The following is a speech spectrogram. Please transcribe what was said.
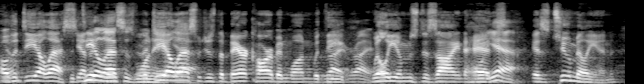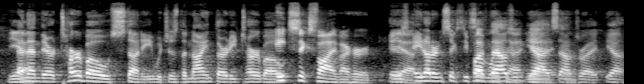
Oh, the DLS. The yeah, DLS is one. the 1.8, DLS, yeah. which is the bare carbon one with the Right, right. Williams designed heads, yeah. is two million. Yeah. And then their turbo study, which is the 930 turbo, Eight six five. I heard. is Yeah. eight hundred sixty-five Something like yeah, yeah, it sounds right. Yeah,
